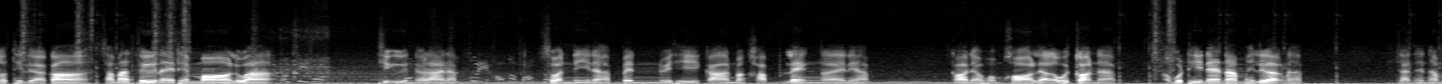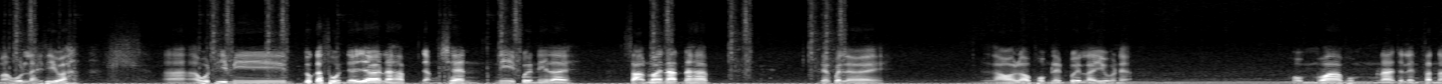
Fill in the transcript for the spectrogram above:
รถที่เหลือก็สามารถซื้อในเทมมอลหรือว่าที่อื่นก็ได้นะครับ ส่วนนี้นะครับเป็นวิธีการบังคับเร่งอะไรเนี่ยครับ ก็เดี๋ยวผมขอเลือกอาวุธก่อนนะครับ อาวุธที่แนะนำให้เลือกนะครับจะแนะนำอาวุธอะไรดีวะ อาวุธที่มีลูกกระสุนเยอะๆนะครับ อย่างเช่นนี่ปืนนี้เลยสามร้อยนัดนะครับ เลือกไปเลย แล้วแล้วผมเล่นปืนอะไรอยู่เนี่ย ผมว่าผมน่าจะเล่นสไน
